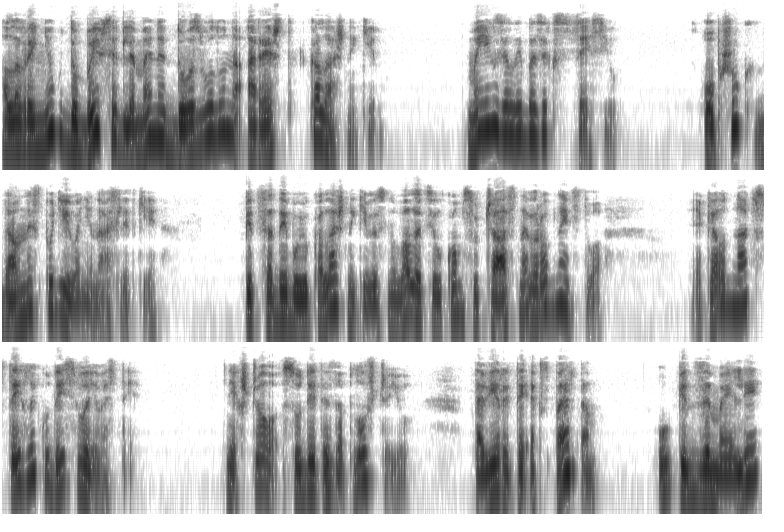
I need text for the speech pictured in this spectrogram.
Лавренюк добився для мене дозволу на арешт калашників. Ми їх взяли без ексцесів. Обшук дав несподівані наслідки. Під садибою калашників існувало цілком сучасне виробництво, яке, однак, встигли кудись вивезти. Якщо судити за площею та вірити експертам, у підземеллі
